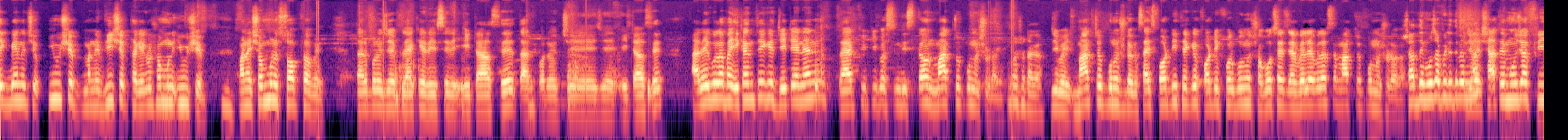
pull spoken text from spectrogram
দেখবেন হচ্ছে ইউ শেপ মানে ভি শেপ থাকে, এগুলো সম্পূর্ণ ইউ শেপ মানে সম্পূর্ণ সফট হবে। তারপরে যে ব্ল্যাকের রেসের এটা আছে, তারপরে হচ্ছে যে এটা আছে আর এগুলো ভাই এখান থেকে যেটা নেন ফ্ল্যাট ফিফটি পার্সেন্ট ডিসকাউন্ট মাত্র পনেরোশো টাকা। পনেরোশো টাকা। জি ভাই মাত্র পনেরোশো টাকা। সাইজ ফর্টি থেকে ফর্টি ফোর পর্যন্ত সকল সাইজ অ্যাভেলেবেল আছে মাত্র পনেরোশো টাকা। সাথে মোজা ফিরে দেবেন ভাই সাথে মোজা ফ্রি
